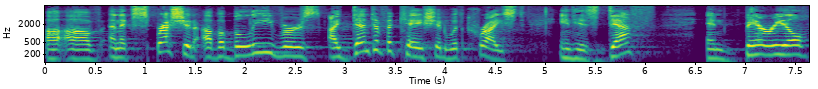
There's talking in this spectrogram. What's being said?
uh, of an expression of a believer's identification with Christ in his death and burial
